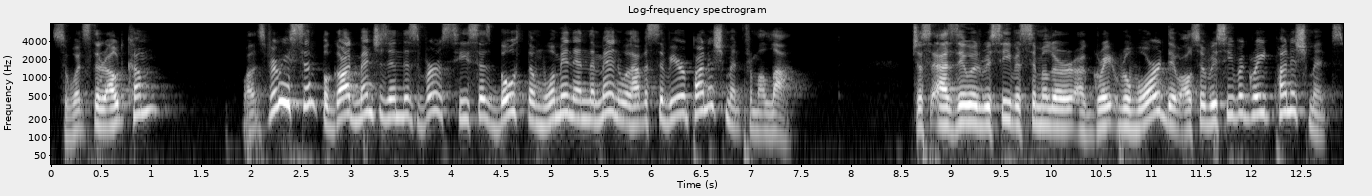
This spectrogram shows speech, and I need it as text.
So, what's their outcome? Well, it's very simple. God mentions in this verse, He says both the women and the men will have a severe punishment from Allah. Just as they would receive a similar a great reward, they will also receive a great punishment.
